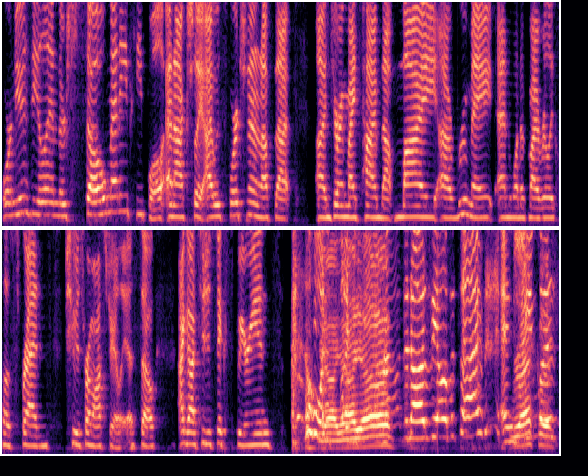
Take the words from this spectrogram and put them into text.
or New Zealand. There's so many people. And actually, I was fortunate enough that uh, during my time that my uh, roommate and one of my really close friends, she was from Australia. So I got to just experience what Yeah, it's yeah, like yeah. around in Aussie all the time. And she was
